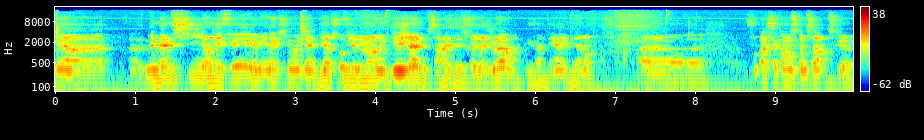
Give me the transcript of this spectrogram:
mais, mais même si en effet il y en a qui ont été bien trop virulents avec des jeunes, ça reste des très jeunes joueurs, U21 évidemment. Euh, faut pas que ça commence comme ça parce que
